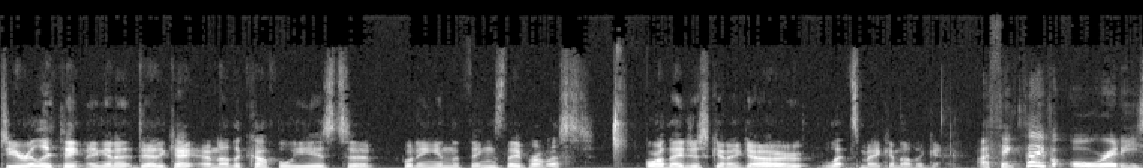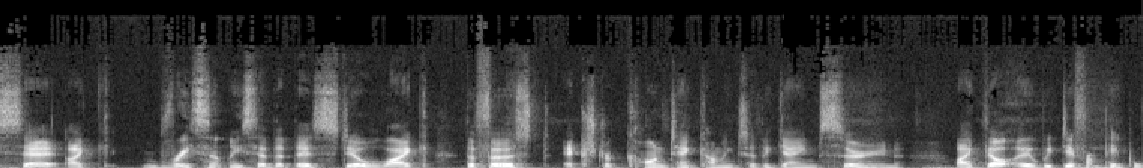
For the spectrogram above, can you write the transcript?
Do you really think they're going to dedicate another couple years to putting in the things they promised, or are they just going to go, "Let's make another game"? I think they've already said, like, recently said that there's still like the first extra content coming to the game soon. Like, there'll it'll be different people.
